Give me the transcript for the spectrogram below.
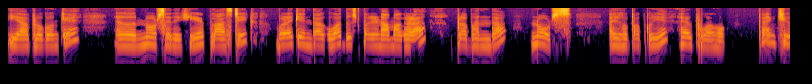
ये आप लोगों के ನೋಟ್ಸ್ देखिए ಪ್ಲಾಸ್ಟಿಕ್ ಬಳಕೆಯಿಂದಾಗುವ ದುಷ್ಪರಿಣಾಮಗಳ ಪ್ರಬಂಧ ನೋಟ್ಸ್ आई होप आपको ये हेल्प हुआ हो थैंक यू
